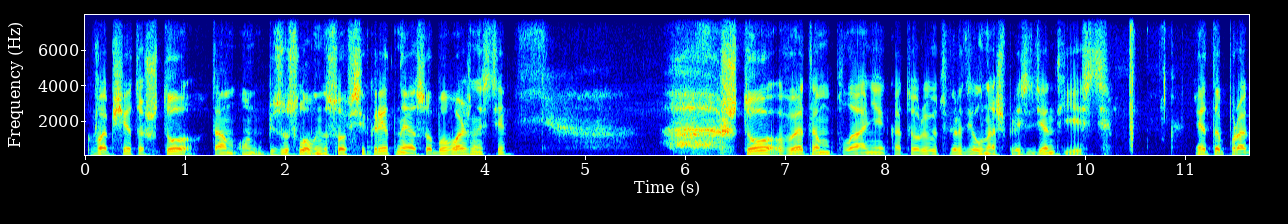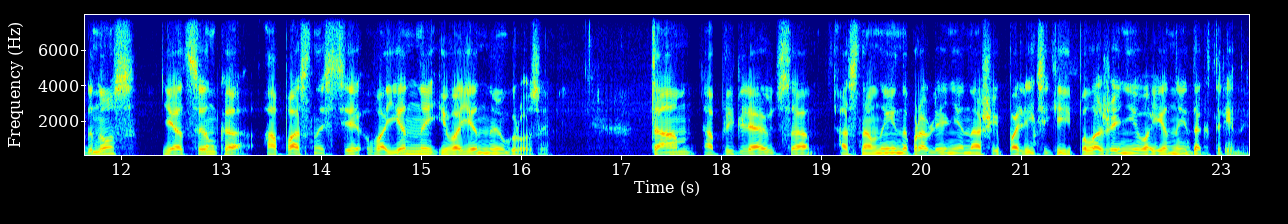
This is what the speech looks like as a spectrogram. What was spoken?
вообще-то, что там, он, безусловно, совсекретной особой важности, что в этом плане, который утвердил наш президент, есть. Это прогноз и оценка опасности военной и военной угрозы. Там определяются основные направления нашей политики и положение военной доктрины.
